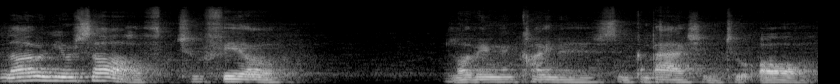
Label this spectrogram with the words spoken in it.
Allowing yourself to feel loving and kindness and compassion to all.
